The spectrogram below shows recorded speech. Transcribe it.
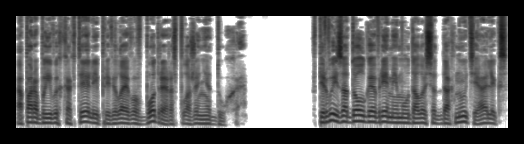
а пара боевых коктейлей привела его в бодрое расположение духа. Впервые за долгое время ему удалось отдохнуть, и Алекс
